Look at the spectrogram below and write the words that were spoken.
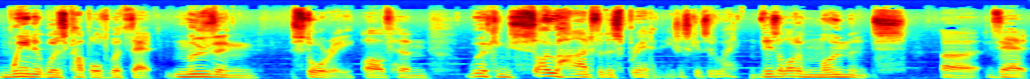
when it was coupled with that moving story of him working so hard for the spread, and then he just gives it away. There's a lot of moments uh, that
